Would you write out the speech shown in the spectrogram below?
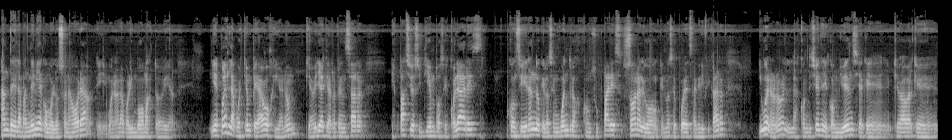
antes de la pandemia como lo son ahora, y bueno, ahora por ahí un poco más todavía. Y después la cuestión pedagógica, ¿no? Que habría que repensar espacios y tiempos escolares, considerando que los encuentros con sus pares son algo que no se puede sacrificar. Y bueno, ¿no? Las condiciones de convivencia que, va a haber que,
